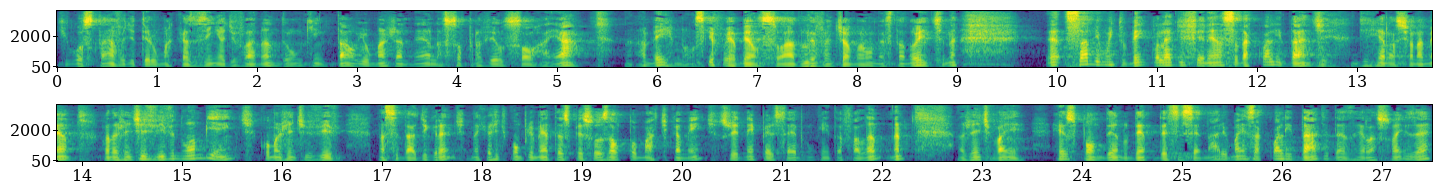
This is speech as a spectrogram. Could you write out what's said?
que gostava de ter uma casinha de varanda, um quintal e uma janela só para ver o sol raiar. Amém, irmãos? Que foi abençoado, levante a mão nesta noite, né? É, sabe muito bem qual é a diferença da qualidade de relacionamento quando a gente vive num ambiente, como a gente vive na cidade grande, né, que a gente cumprimenta as pessoas automaticamente, o sujeito nem percebe com quem está falando, né? a gente vai respondendo dentro desse cenário, mas a qualidade das relações é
